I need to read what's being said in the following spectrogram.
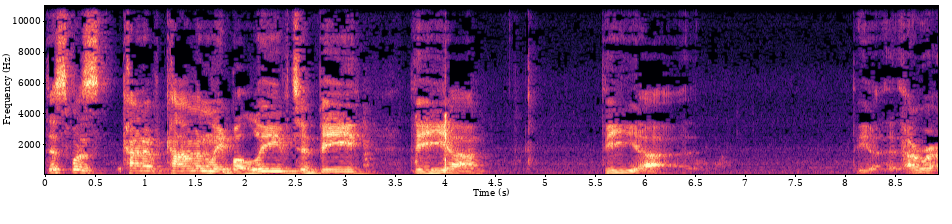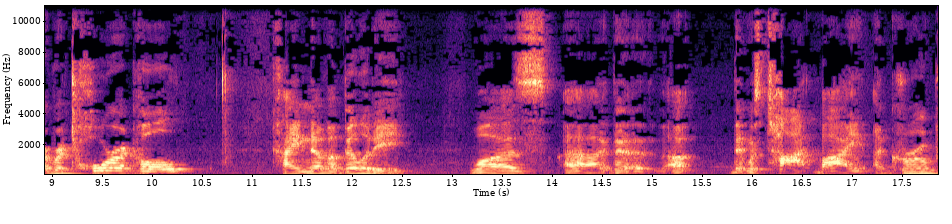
this was kind of commonly believed to be the, uh, the, the a rhetorical kind of ability was uh, the, uh, that was taught by a group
